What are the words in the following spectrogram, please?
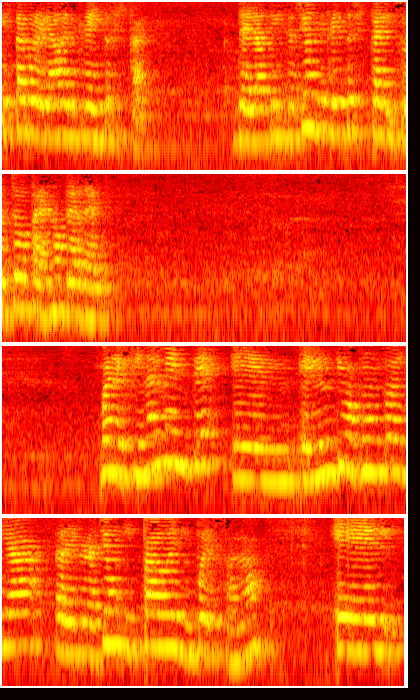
está por el lado del crédito fiscal. De la utilización del crédito fiscal y sobre todo para no perderlo. Bueno, y finalmente, el, último punto es ya la declaración y pago del impuesto, ¿no? El,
